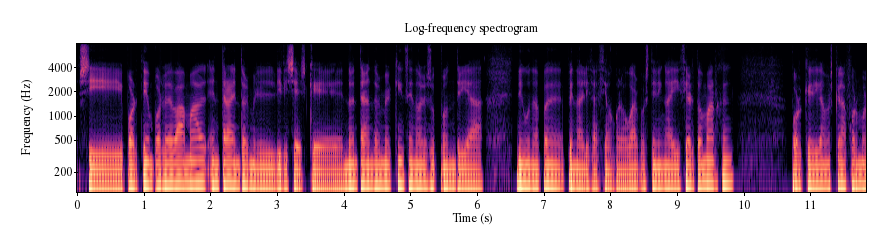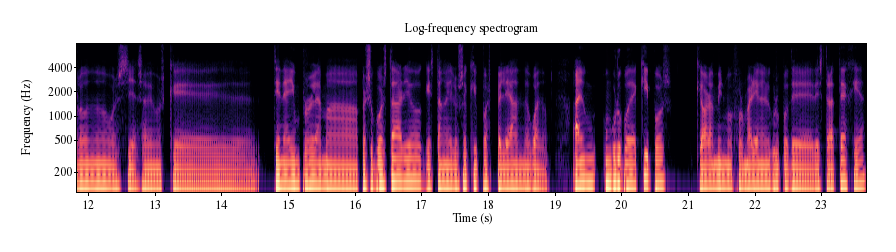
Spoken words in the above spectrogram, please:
si por tiempos le va mal, entrar en 2016. Que no entrar en 2015 no le supondría ninguna penalización. Con lo cual, pues tienen ahí cierto margen. Porque digamos que la Fórmula 1, pues ya sabemos que tiene ahí un problema presupuestario, que están ahí los equipos peleando. Bueno, hay un, grupo de equipos que ahora mismo formarían el grupo de, estrategia,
